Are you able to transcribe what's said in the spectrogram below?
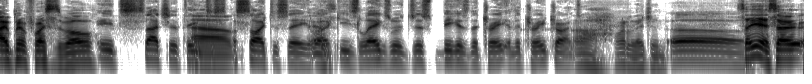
open it for us as well. It's such a thing, to, Um, a sight to see. was- Like his legs were just big as the tree, the tree trunks. Oh, what a legend. Oh, So yeah, so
